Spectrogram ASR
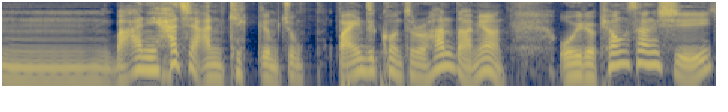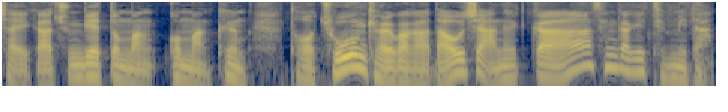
음, 많이 하지 않게끔 좀 마인드 컨트롤 한다면 오히려 평상시 자기가 준비했던 만, 것만큼 더 좋은 결과가 나오지 않을까 생각이 듭니다.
